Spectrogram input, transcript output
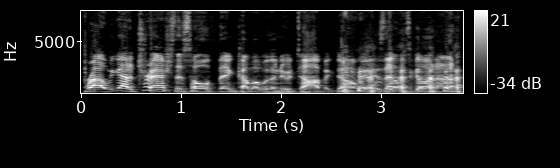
Bro, we got to trash this whole thing. Come up with a new topic, don't we? Is that what's going on?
